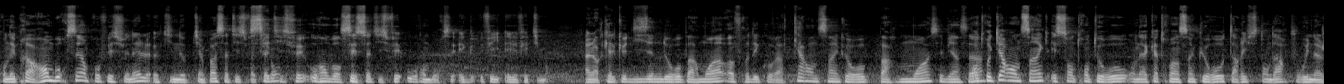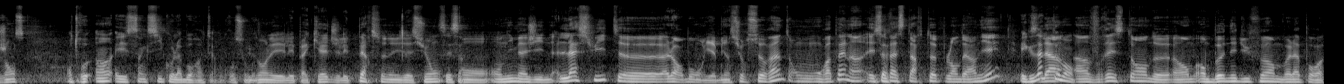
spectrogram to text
qu'on est prêt à rembourser un professionnel euh, qui n'obtient pas satisfaction. Satisfait ou remboursé c'est satisfait ou remboursé, eff- effe- effectivement. Alors quelques dizaines d'euros par mois, offre découverte 45 euros par mois, c'est bien ça? Entre 45 et 130 euros, on est à 85 euros, tarif standard pour une agence, entre 1 et 5-6 collaborateurs, grosso modo. Les, les packages et les personnalisations, ça. On, on imagine. La suite, euh, alors bon, il y a bien sûr Serent, on, on rappelle, hein, Espace Startup l'an dernier. Exactement. Là, un vrai stand euh, en, en bonne et due forme voilà, pour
